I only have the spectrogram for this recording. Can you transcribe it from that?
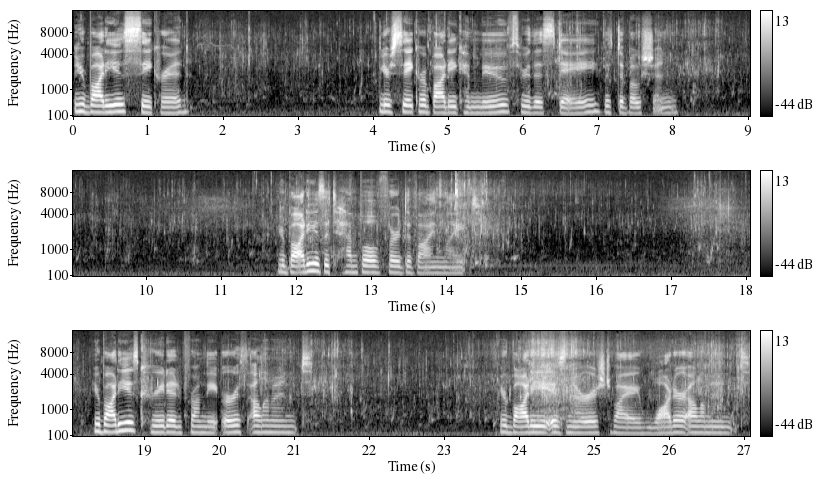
Your body is sacred. Your sacred body can move through this day with devotion. Your body is a temple for divine light. Your body is created from the earth element. Your body is nourished by water element.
